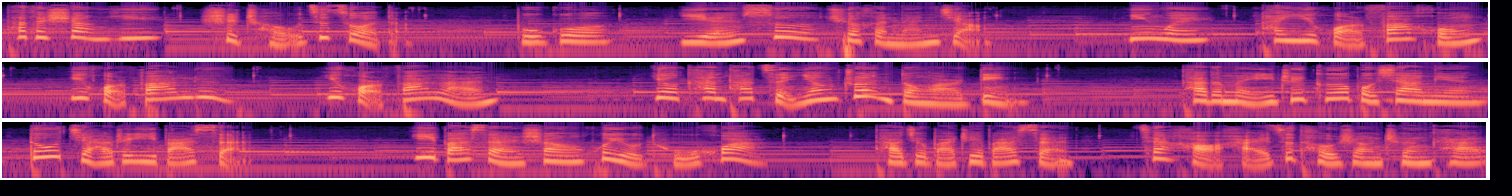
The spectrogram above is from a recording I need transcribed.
他的上衣是绸子做的，不过颜色却很难讲，因为它一会儿发红，一会儿发绿，一会儿发蓝，要看它怎样转动而定。它的每一只胳膊下面都夹着一把伞，一把伞上会有图画，他就把这把伞在好孩子头上撑开，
